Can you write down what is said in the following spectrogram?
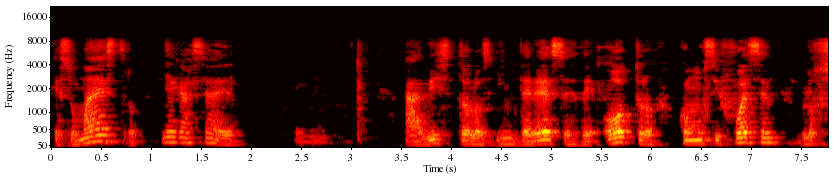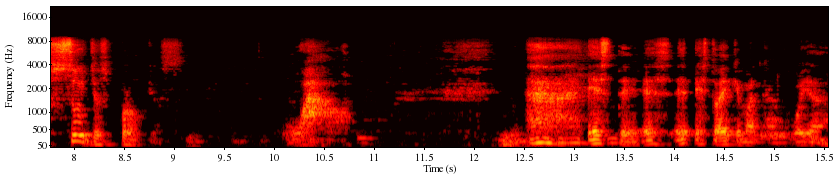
que su maestro llegase a él. Ha visto los intereses de otro como si fuesen los suyos propios. ¡Wow! Ah, Este es, e- esto hay que marcarlo. Voy a.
